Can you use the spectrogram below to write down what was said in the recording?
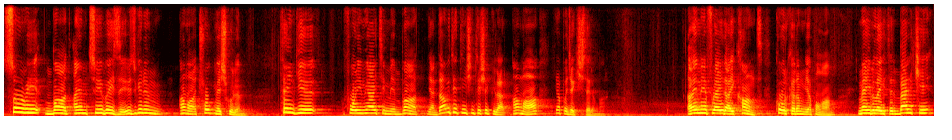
Sorry but I am too busy. Üzgünüm ama çok meşgulüm. Thank you for inviting me but yani davet ettiğin için teşekkürler ama yapacak işlerim var. I'm afraid I can't. Korkarım yapamam. Maybe later. Belki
